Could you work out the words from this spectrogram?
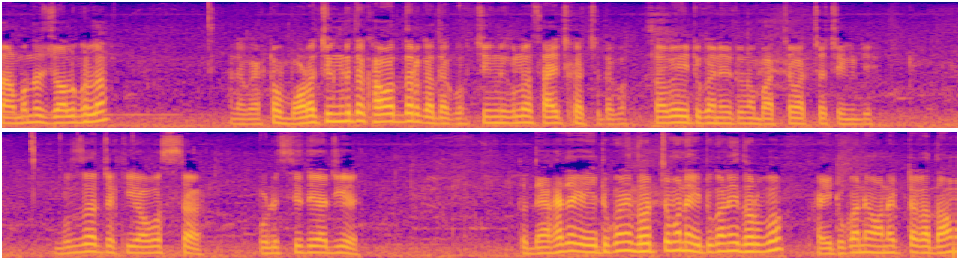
তার মধ্যে জলগুলো দেখো, একটা বড় চিংড়ি তো খাওয়ার দরকার, দেখো, চিংড়িগুলো সাইজ খাচ্ছে, দেখো। সব এইটুকানি এইটুকু বাচ্চা বাচ্চা চিংড়ি। বুঝতে পারছ কি অবস্থা, পরিস্থিতি আজকে? তো দেখা যাক এইটুকানি ধরছে মানে এইটুকানি ধরবো। এইটুকানি অনেক টাকা দাম,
